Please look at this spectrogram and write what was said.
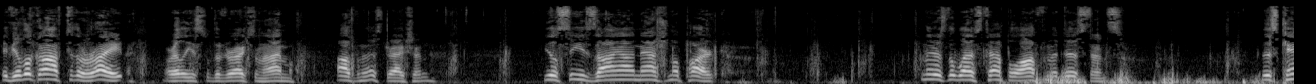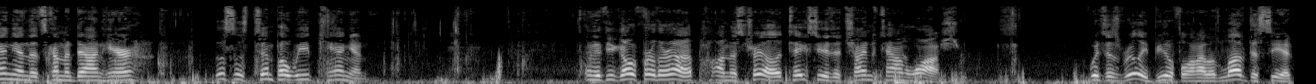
If you look off to the right, or at least the direction I'm off in this direction, you'll see Zion National Park. And there's the West Temple off in the distance. This canyon that's coming down here, this is Weep Canyon. And if you go further up on this trail, it takes you to Chinatown Wash which is really beautiful, and I would love to see it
